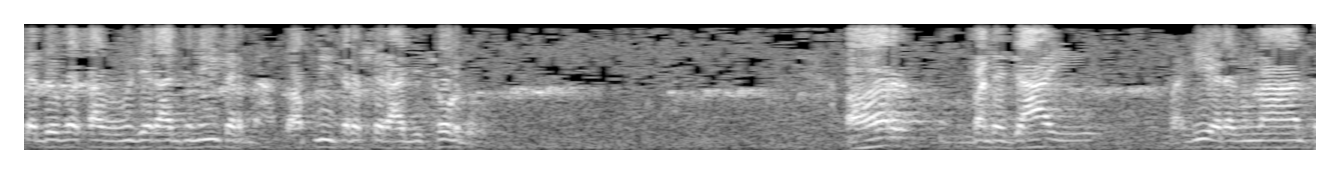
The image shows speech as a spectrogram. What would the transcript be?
कह दो, बस अब मुझे राज्य नहीं करना तो अपनी तरफ़ से राज्य छोड़ दो। और बन जाई भली रघुनाथ,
